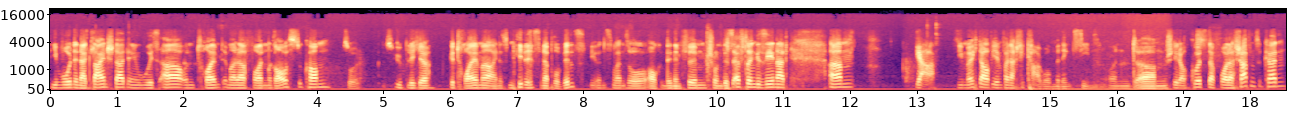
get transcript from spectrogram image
Die wohnt in einer Kleinstadt in den USA und träumt immer davon, rauszukommen. So das übliche Geträume eines Mädels in der Provinz, wie uns man so auch in dem Film schon des Öfteren gesehen hat. Ähm, ja, sie möchte auf jeden Fall nach Chicago unbedingt ziehen und ähm, steht auch kurz davor, das schaffen zu können.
